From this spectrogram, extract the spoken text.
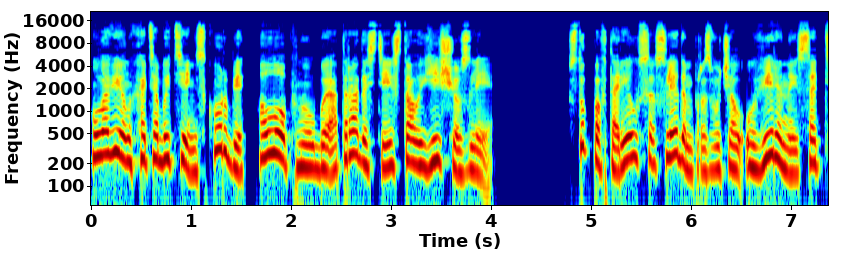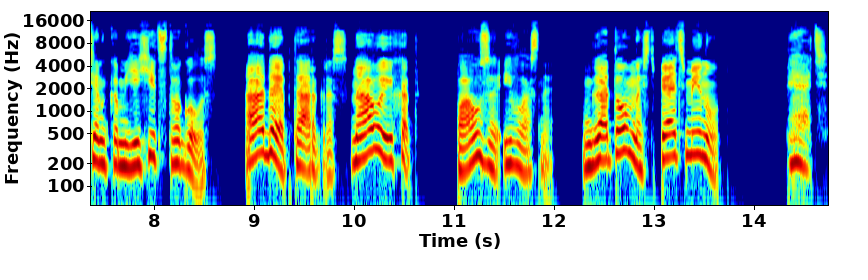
Улови он хотя бы тень скорби, лопнул бы от радости и стал еще злее. Стук повторился, следом прозвучал уверенный, с оттенком ехидства голос. «Адепт Аргрос, на выход!» Пауза и властная. «Готовность пять минут!» «Пять!»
